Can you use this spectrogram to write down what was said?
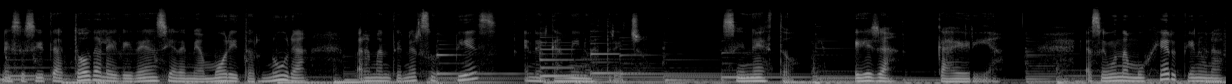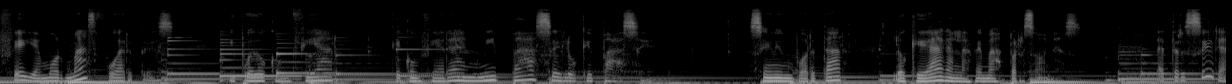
necesita toda la evidencia de mi amor y ternura para mantener sus pies en el camino estrecho. Sin esto, ella caería. La segunda mujer tiene una fe y amor más fuertes y puedo confiar que confiará en mí pase lo que pase, sin importar lo que hagan las demás personas. La tercera,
